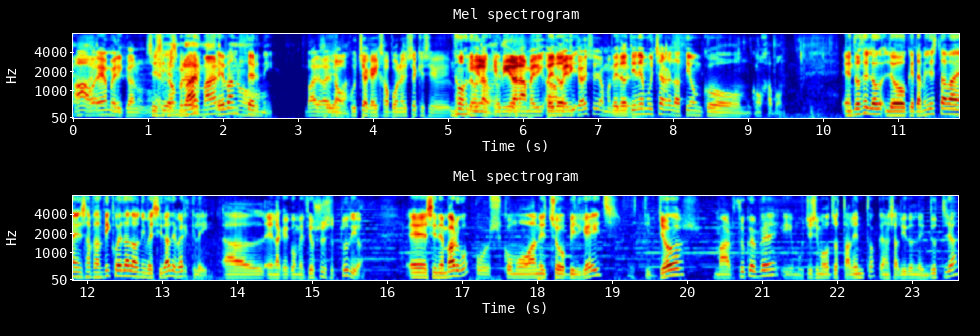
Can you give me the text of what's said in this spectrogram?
Ah, es americano, ¿no? Sí, sí, es Mark, Evan Cerny. Vale, se vale, no, llama. escucha que hay japoneses que se No, no, migran, no, que migran a, Ameri- a pero América y se llaman Pero de- tiene mucha relación con, con Japón. Entonces, lo, lo que también estaba en San Francisco era la Universidad de Berkeley, al- en la que comenzó sus estudios. Eh, sin embargo, pues como han hecho Bill Gates, Steve Jobs, Mark Zuckerberg y muchísimos otros talentos que han salido en la industria,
